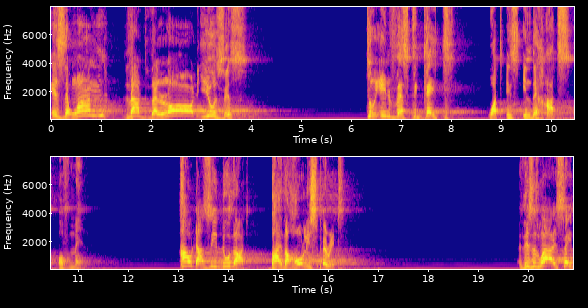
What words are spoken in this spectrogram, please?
is the one that the Lord uses to investigate what is in the hearts of men. How does he do that? By the Holy Spirit. And this is why I said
